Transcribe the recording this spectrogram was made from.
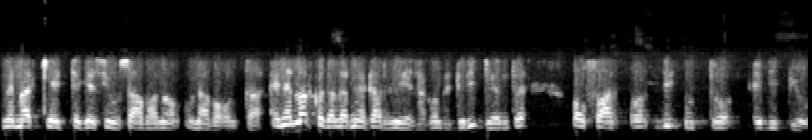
le marchette che si usavano una volta e nell'arco della mia carriera come dirigente ho fatto di tutto e di più.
